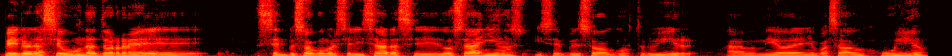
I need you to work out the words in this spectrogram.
pero la segunda torre se empezó a comercializar hace dos años y se empezó a construir a mediados del año pasado, en julio.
